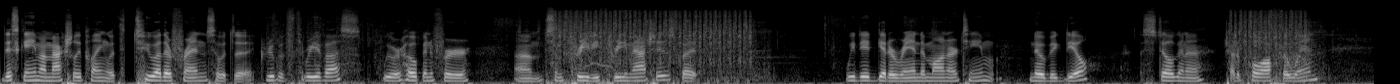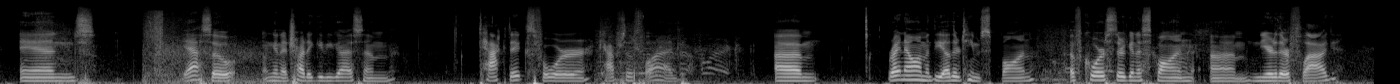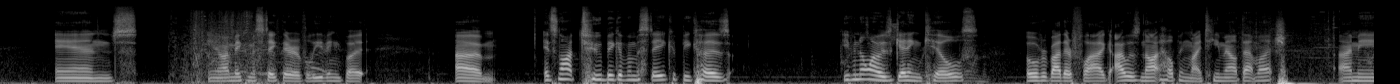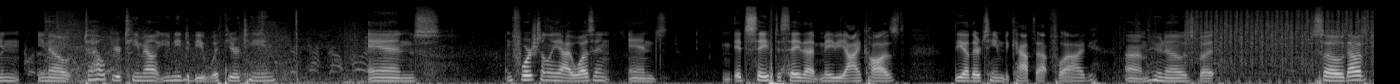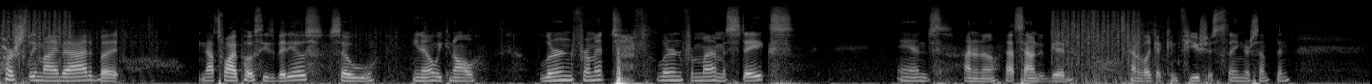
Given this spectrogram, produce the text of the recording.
this game I'm actually playing with two other friends, so it's a group of three of us. We were hoping for um, some 3v3 matches, but we did get a random on our team. No big deal. Still gonna try to pull off the win. And yeah, so I'm gonna try to give you guys some tactics for capture the flag. Um, right now I'm at the other team's spawn. Of course, they're gonna spawn um, near their flag, and you know I make a mistake there of leaving, but um, it's not too big of a mistake because even though I was getting kills over by their flag, I was not helping my team out that much. I mean, you know, to help your team out, you need to be with your team. And unfortunately, I wasn't, and it's safe to say that maybe I caused the other team to cap that flag. Um, who knows, but so that was partially my bad, but that's why I post these videos, so, you know, we can all learn from it, learn from my mistakes, and I don't know, that sounded good kind of like a Confucius thing or something.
